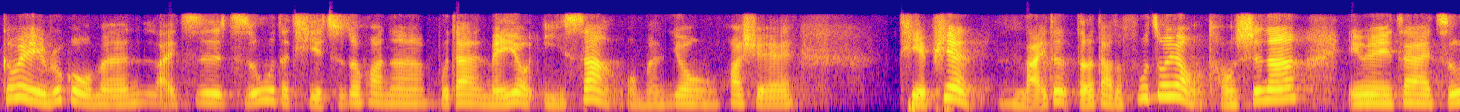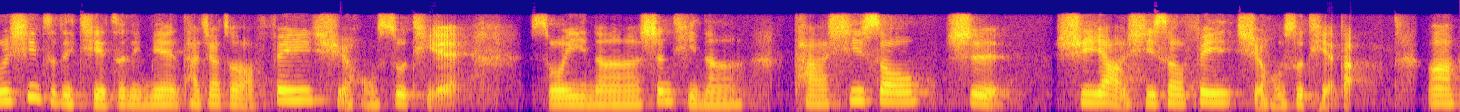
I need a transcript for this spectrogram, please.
各位，如果我们来自植物的铁质的话呢，不但没有以上我们用化学铁片来的得到的副作用，同时呢，因为在植物性质的铁质里面，它叫做非血红素铁，所以呢，身体呢。它吸收是需要吸收非血红素铁的，啊，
